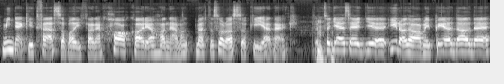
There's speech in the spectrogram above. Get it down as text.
mindenkit felszabadítanak, ha akarja, ha nem, mert az oroszok ilyenek. Tehát, hogy ez egy irodalmi példa, de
